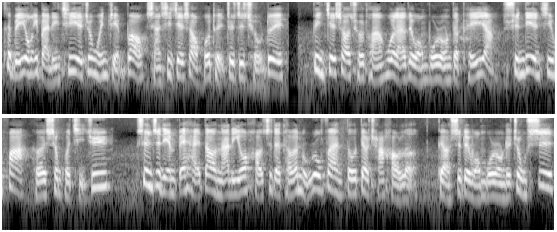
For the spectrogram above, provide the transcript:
特别用一百零七页中文简报详细介绍火腿这支球队，并介绍球团未来对王伯荣的培养、训练计划和生活起居，甚至连北海道哪里有好吃的台湾卤肉饭都调查好了，表示对王伯荣的重视。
